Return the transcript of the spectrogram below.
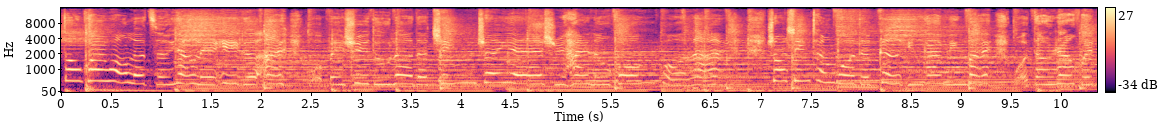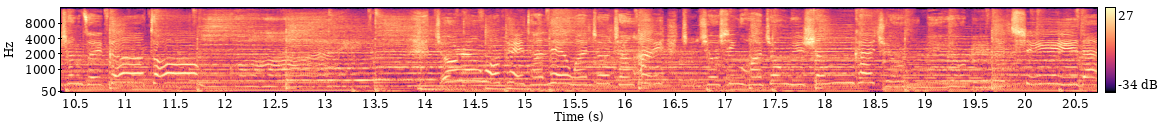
都快忘了怎样恋一个爱，我被虚度了的青春，也许还能活过来。说心疼我的更应该明白，我当然会沉醉个终于盛开，就没有别的期待。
